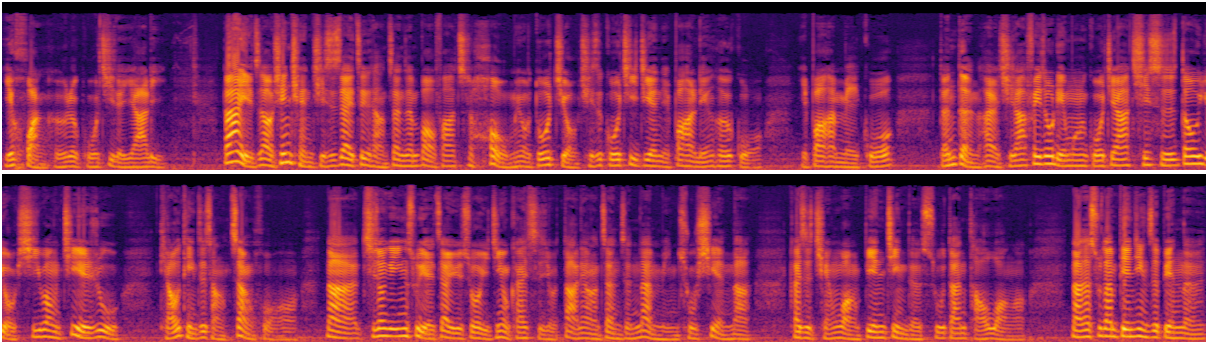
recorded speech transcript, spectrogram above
也缓和了国际的压力。大家也知道，先前其实在这场战争爆发之后没有多久，其实国际间也包含联合国，也包含美国等等，还有其他非洲联盟的国家，其实都有希望介入。调停这场战火哦，那其中一个因素也在于说，已经有开始有大量的战争难民出现，那开始前往边境的苏丹逃亡哦。那在苏丹边境这边呢，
